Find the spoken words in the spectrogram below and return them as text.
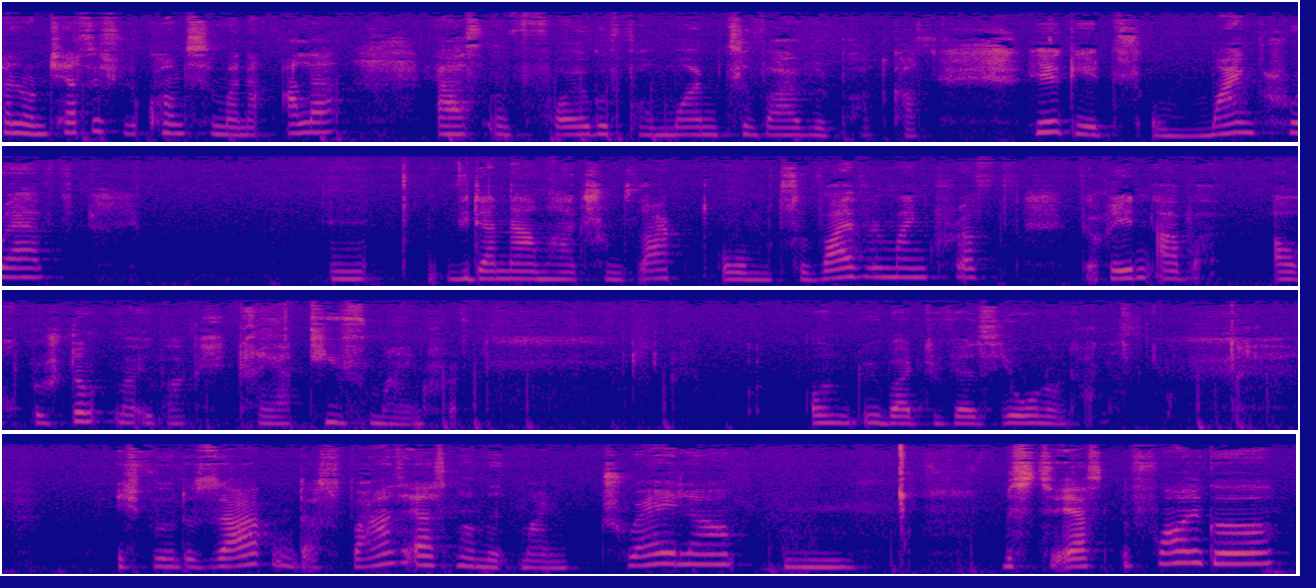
Hallo und herzlich willkommen zu meiner allerersten Folge von meinem Survival Podcast. Hier geht es um Minecraft, hm, wie der Name halt schon sagt, um Survival Minecraft. Wir reden aber auch bestimmt mal über Kreativ Minecraft und über die Version und alles. Ich würde sagen, das war es erstmal mit meinem Trailer. Hm, bis zur ersten Folge.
